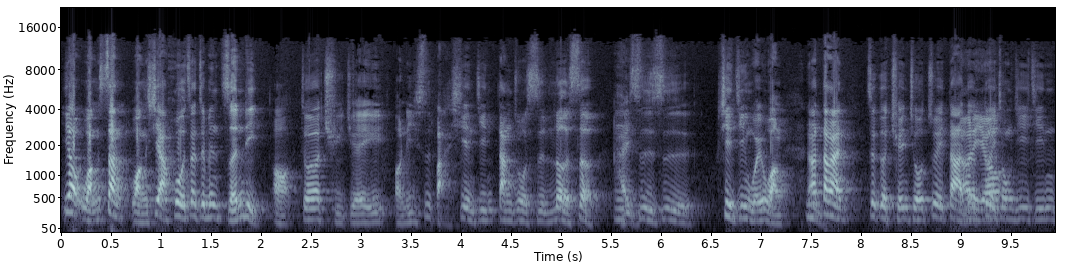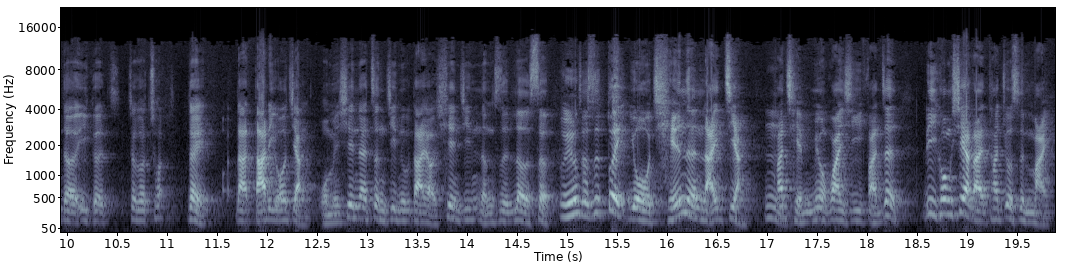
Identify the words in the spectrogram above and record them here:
要往上往下或者在这边整理哦，都要取决于哦，你是把现金当做是垃圾，还是是。现金为王，那当然，这个全球最大的对冲基金的一个这个创对，那达里欧讲，我们现在正进入大要，现金仍是垃圾，这是对有钱人来讲，他钱没有关系，反正利空下来他就是买，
